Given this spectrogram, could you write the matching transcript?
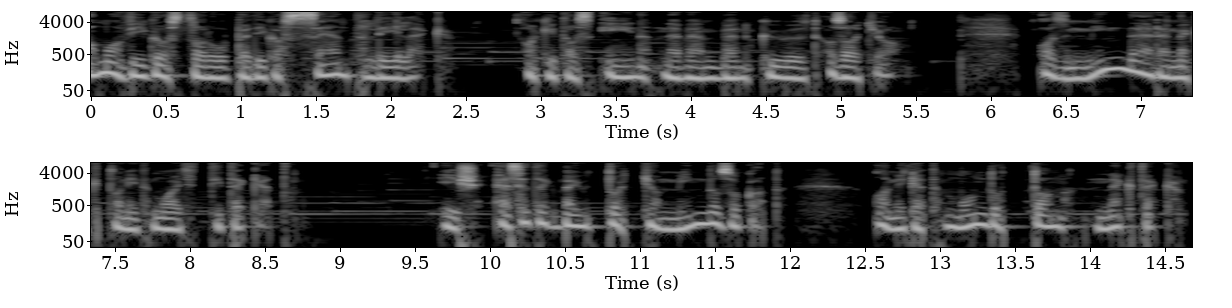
Ama vigasztaló pedig a Szent Lélek, akit az én nevemben küld az Atya. Az mindenre megtanít majd titeket, és eszetekbe juttatja mindazokat, amiket mondottam nektek.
